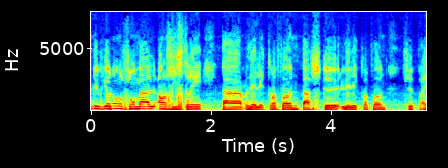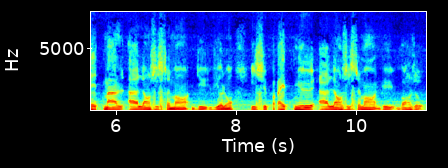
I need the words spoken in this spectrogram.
Du violon sont mal enregistrés par l'électrophone parce que l'électrophone se prête mal à l'enregistrement du violon. Il se prête mieux à l'enregistrement du banjo.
